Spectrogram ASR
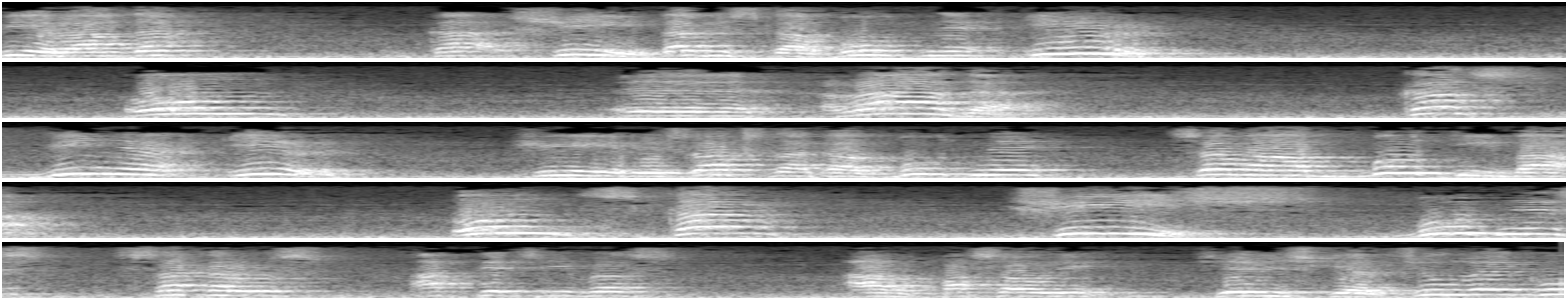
pierāda, ka šī dabiskā būtne ir un e, rāda, kas viņa ir. Šī visaugstākā būtne savā būtībā. Un skar šīs būtnes sakarus attiecības ar pasauli, sevišķi ar cilvēku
